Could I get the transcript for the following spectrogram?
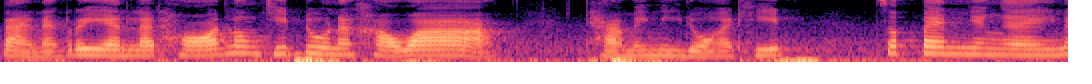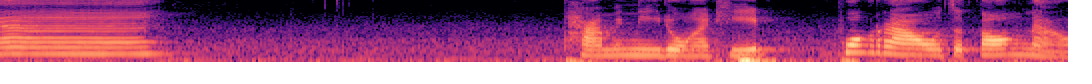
แต่นักเรียนและทอสลองคิดดูนะคะว่า ถ้าไม่มีดวงอาทิตย์จะเป็นยังไงนะ ถ้าไม่มีดวงอาทิตย์ พวกเราจะต้องหนาว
